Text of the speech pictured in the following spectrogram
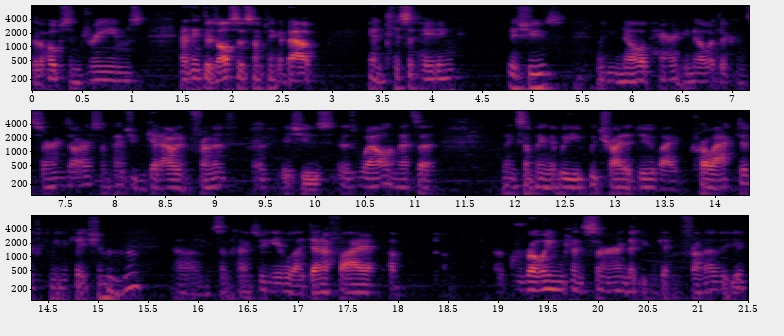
the hopes and dreams. I think there's also something about anticipating issues. When you know a parent, you know what their concerns are. Sometimes you can get out in front of, of issues as well, and that's a I think something that we, we try to do by proactive communication. Mhm. Um, sometimes being able to identify a, a, growing concern that you can get in front of. You have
